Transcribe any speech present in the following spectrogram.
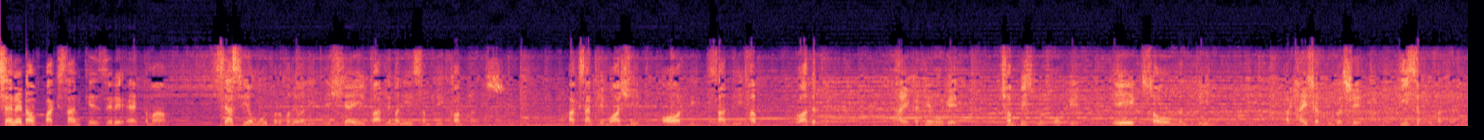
Senate of Pakistan के जेर एहतमाम सियासी अमूर पर होने वाली एशियाई पार्लियामानी असम्बली कॉन्फ्रेंस। पाकिस्तान के मुआशी और इकतसादी हब ग्वादर में जहाँ इकट्ठे होंगे 26 मुल्कों के 100 मंदबीन 28 अक्टूबर से 30 अक्टूबर तक।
